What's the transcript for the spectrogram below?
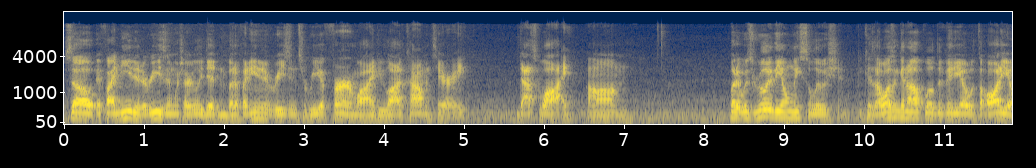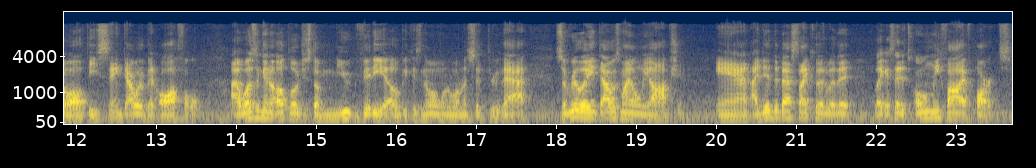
So if I needed a reason, which I really didn't, but if I needed a reason to reaffirm why I do live commentary, that's why. Um, but it was really the only solution because I wasn't going to upload the video with the audio all desynced. That would have been awful. I wasn't going to upload just a mute video because no one would want to sit through that. So really, that was my only option. And I did the best I could with it. Like I said, it's only five parts.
